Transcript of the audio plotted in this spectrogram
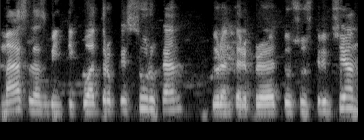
más las 24 que surjan durante el periodo de tu suscripción.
